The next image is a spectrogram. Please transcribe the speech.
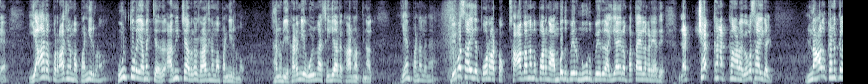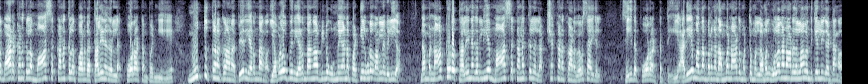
யார் அப்போ ராஜினாமா பண்ணியிருக்கணும்? உள்துறை அமைச்சர் அமித்ஷா அவர்கள் ராஜினாமா பண்ணியிருக்கணும். தன்னுடைய கடமையை ஒழுங்காக செய்யாத காரணத்தினால். ஏன் பண்ணலைங்க? விவசாயிகள் போராட்டம். சாதாரணமாக பாருங்கள் ஐம்பது பேர் நூறு பேர் ஐயாயிரம் பத்தாயிரம் கிடையாது. லட்சக்கணக்கான விவசாயிகள் நாள் கணக்கில் வார கணக்கில் மாத கணக்கில் பாருங்கள் தலைநகரில் போராட்டம் பண்ணி நூற்றுக்கணக்கான பேர் இறந்தாங்க. எவ்வளோ பேர் இறந்தாங்க அப்படின்னு உண்மையான பட்டியல் கூட வரல வெளியா. நம்ம நாட்டோட தலைநகர்லேயே மாத கணக்கில் லட்சக்கணக்கான விவசாயிகள் செய்த போராட்டத்தை அதே மாதிரி தான் பாருங்கள் நம்ம நாடு மட்டுமல்லாமல் உலக நாடுகள்லாம் வந்து கேள்வி கேட்டாங்க.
